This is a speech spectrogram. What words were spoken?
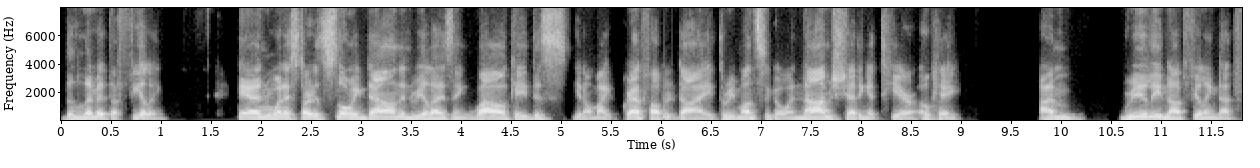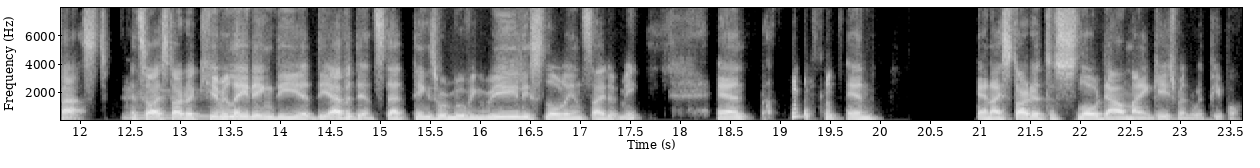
the limit of feeling. And right. when I started slowing down and realizing, wow, okay, this, you know, my grandfather died three months ago, and now I'm shedding a tear. Okay, I'm really not feeling that fast. And so I started mm. accumulating the the evidence that things were moving really slowly inside of me and and and i started to slow down my engagement with people.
